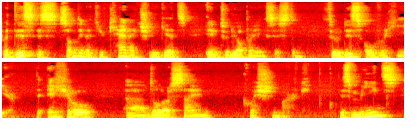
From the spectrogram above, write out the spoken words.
but this is something that you can actually get into the operating system through this over here, the echo uh, dollar sign question mark. This means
